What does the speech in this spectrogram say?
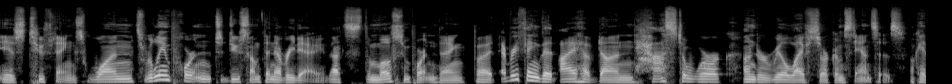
is two things. One, it's really important to do something every day. That's the most important thing. But everything that I have done has to work under real life circumstances. Okay,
